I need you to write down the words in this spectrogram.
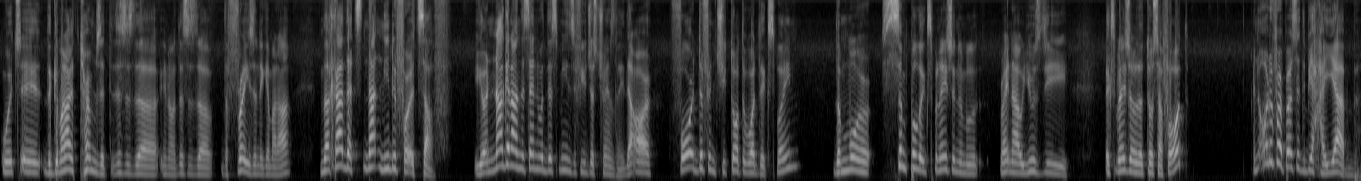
which is the Gemara terms it. This is the you know this is the the phrase in the Gemara. Melacha that's not needed for itself. You're not going to understand what this means if you just translate. There are four different shitot of what to explain. The more simple explanation, will right now use the explanation of the Tosafot. In order for a person to be hayab,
